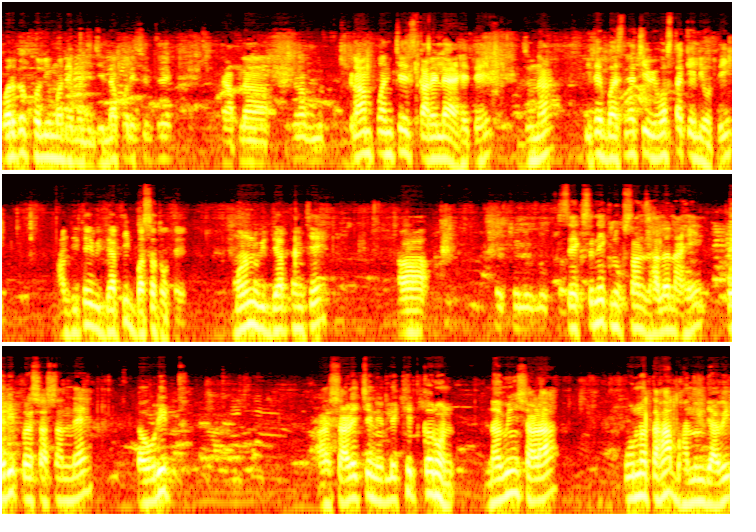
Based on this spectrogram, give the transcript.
वर्गखोलीमध्ये म्हणजे जिल्हा परिषदचे आपला ग्रामपंचायत कार्यालय आहे ते जुनं तिथे बसण्याची व्यवस्था केली होती आणि तिथे विद्यार्थी बसत होते. म्हणून विद्यार्थ्यांचे शैक्षणिक नुकसान झालं नाही तरी प्रशासनाने त्वरित शाळेचे निर्लेखित करून नवीन शाळा पूर्णतः बांधून द्यावी.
